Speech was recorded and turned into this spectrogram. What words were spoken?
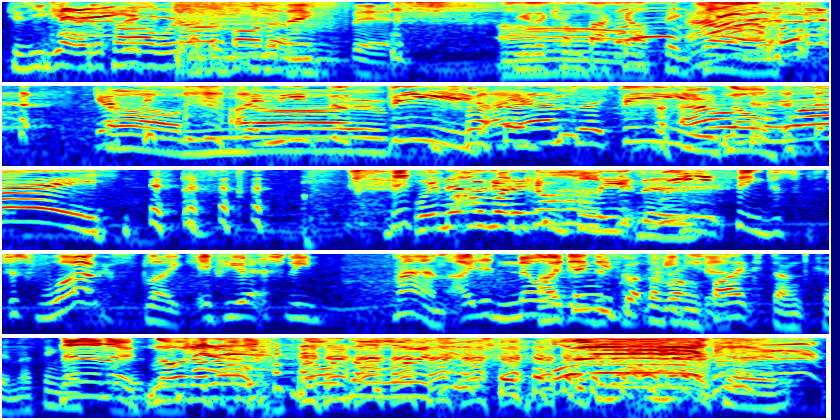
Because you get a This car is at the cars for the next bit. You're going to come back up in Ah. cars. Oh, no. I need the speed. I am speed. Out No. the way! This, We're never oh gonna God, complete this this. wheelie thing just just works. Like if you actually, man, I didn't know. I idea think you've got the a wrong bike, Duncan. I think No, that's no, what no. it is. No, no, no, no, no, Lewis. Lewis!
